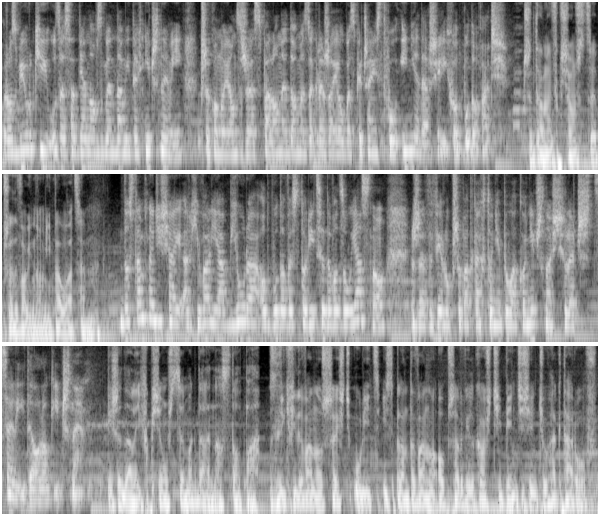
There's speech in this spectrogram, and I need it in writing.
Rozbiórki uzasadniano względami technicznymi, przekonując, że spalone domy zagrażają bezpieczeństwu i nie da się ich odbudować. Czytamy w książce Przed wojną i pałacem. Dostępne dzisiaj archiwalia Biura Odbudowy Stolicy dowodzą jasno, że w wielu przypadkach to nie była konieczność, lecz cel ideologiczny. Pisze dalej w książce Magdalena Stopa. Zlikwidowano sześć ulic i splantowano obszar wielkości 50 hektarów.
